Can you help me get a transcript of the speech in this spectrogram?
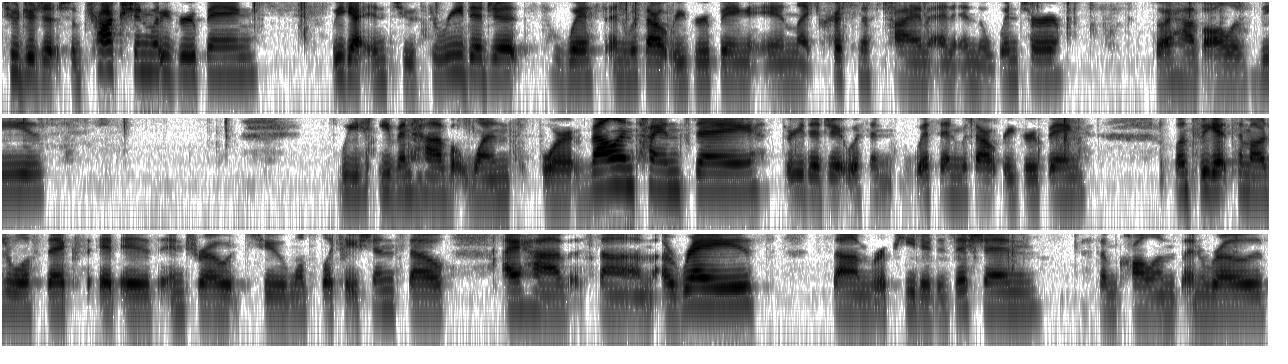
Two digit subtraction with regrouping. We get into three digits with and without regrouping in like Christmas time and in the winter. So I have all of these. We even have ones for Valentine's Day, three digit within within without regrouping. Once we get to module six, it is intro to multiplication. So I have some arrays, some repeated addition, some columns and rows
